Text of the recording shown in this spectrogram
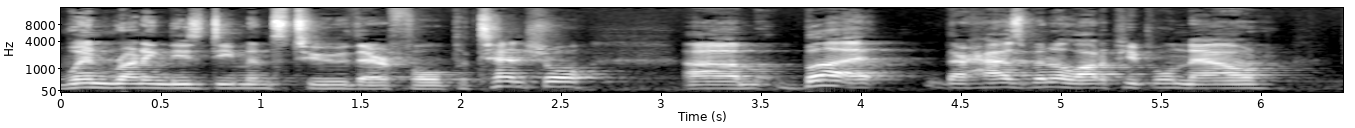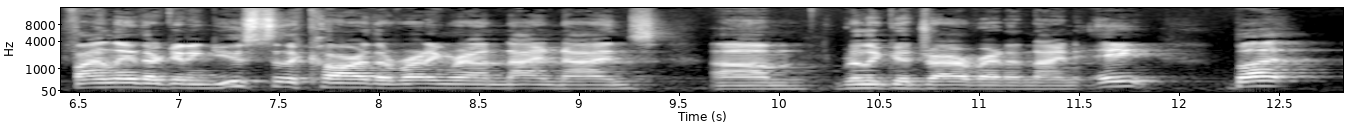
when running these demons to their full potential. Um, but there has been a lot of people now, finally they're getting used to the car, they're running around 9.9s. Um, really good driver ran a 9.8, but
